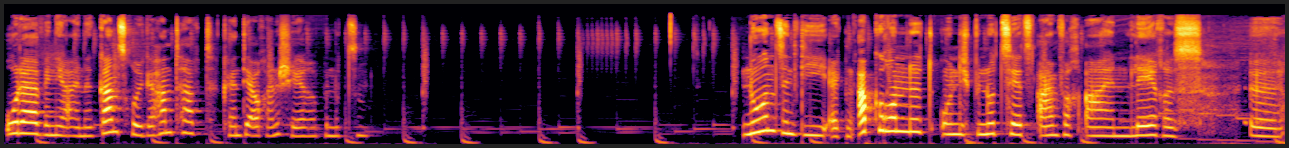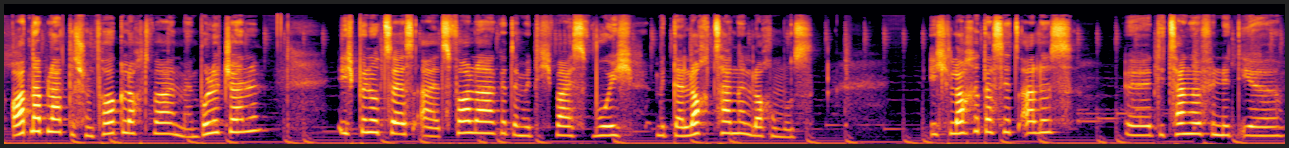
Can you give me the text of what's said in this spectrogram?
Oder wenn ihr eine ganz ruhige Hand habt, könnt ihr auch eine Schere benutzen. Nun sind die Ecken abgerundet und ich benutze jetzt einfach ein leeres äh, Ordnerblatt, das schon vorgelocht war in meinem Bullet Journal. Ich benutze es als Vorlage, damit ich weiß, wo ich mit der Lochzange lochen muss. Ich loche das jetzt alles. Äh, die Zange findet ihr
